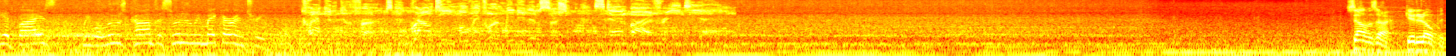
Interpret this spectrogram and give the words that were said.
Be advised, we will lose comms as soon as we make our entry. Kraken confirms. Ground team by for ETA. Salazar, get it open.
